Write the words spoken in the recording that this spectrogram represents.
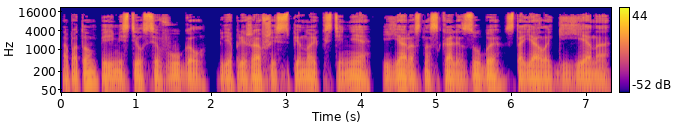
а потом переместился в угол, где, прижавшись спиной к стене и яростно скаля зубы, стояла гиена.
